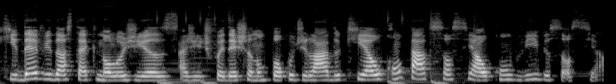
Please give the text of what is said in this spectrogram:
que devido às tecnologias a gente foi deixando um pouco de lado, que é o contato social, o convívio social.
